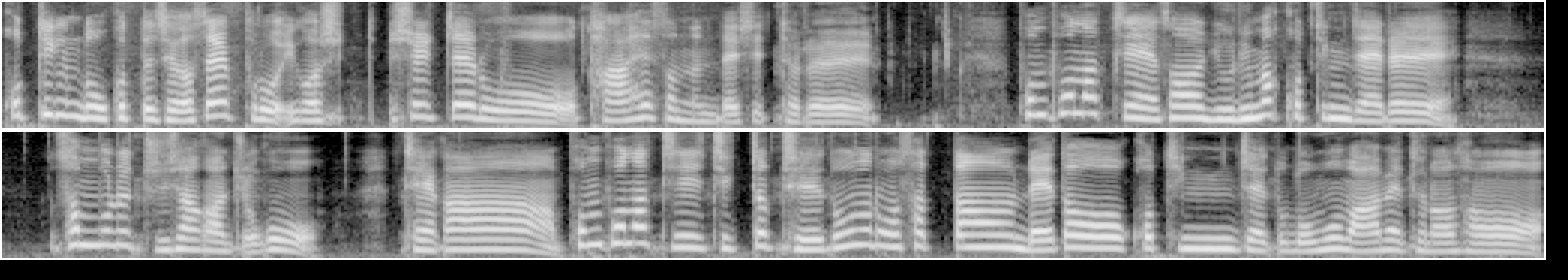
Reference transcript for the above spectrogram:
코팅도 그때 제가 셀프로 이거 시- 실제로 다 했었는데 시트를 폼포나치에서 유리막 코팅제를 선물을 주셔가지고 제가 폼포나치 직접 제 돈으로 샀던 레더 코팅제도 너무 마음에 들어서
